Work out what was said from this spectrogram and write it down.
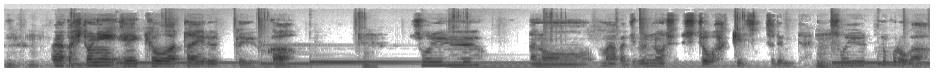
うんうん。なんか人に影響を与えるというか、そういうあの、まあ、なんか自分の主張をはっきりするみたいな、うん。そういうところがあ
